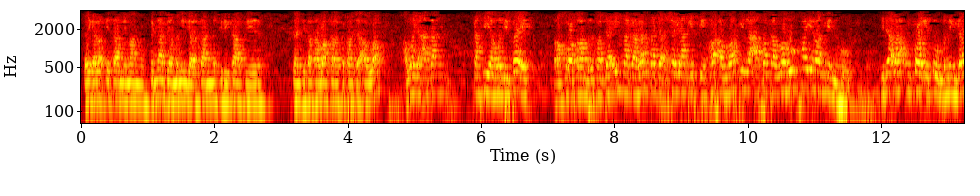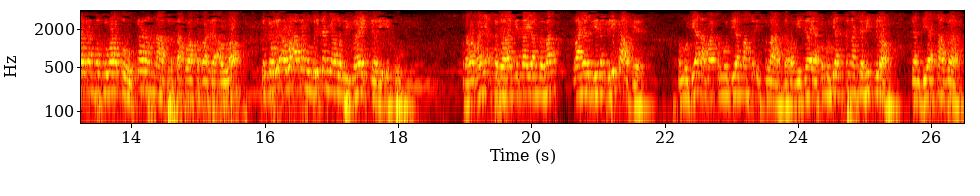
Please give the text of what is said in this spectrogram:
Tapi kalau kita memang sengaja meninggalkan negeri kafir dan kita tawakal kepada Allah, Allah yang akan kasih yang lebih baik. Rasulullah SAW bersabda, Inna kalam tajak syai'an ittiha Allah illa apakallahu khairan minhu. Tidaklah engkau itu meninggalkan sesuatu karena bertakwa kepada Allah, kecuali Allah akan memberikan yang lebih baik dari itu. Berapa banyak saudara kita yang memang lahir di negeri kafir, kemudian apa? Kemudian masuk Islam, dapat hidayah, kemudian sengaja hijrah dan dia sabar.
